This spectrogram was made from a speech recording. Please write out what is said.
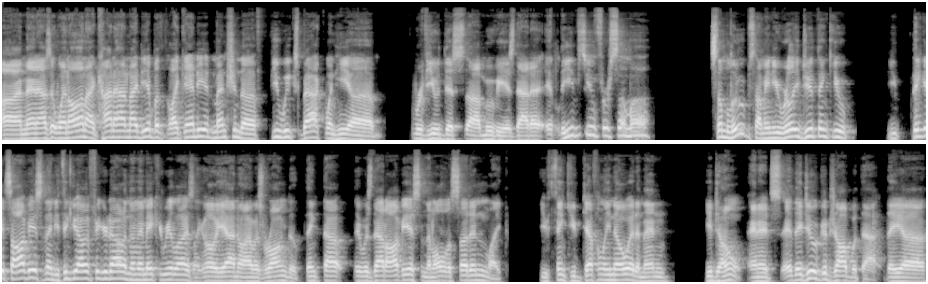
Uh, and then as it went on, I kind of had an idea, but like Andy had mentioned a few weeks back when he uh, reviewed this uh, movie, is that uh, it leaves you for some uh, some loops. I mean, you really do think you you think it's obvious, and then you think you have it figured out, and then they make you realize, like, oh yeah, no, I was wrong to think that it was that obvious, and then all of a sudden, like, you think you definitely know it, and then you don't, and it's they do a good job with that. They, uh,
